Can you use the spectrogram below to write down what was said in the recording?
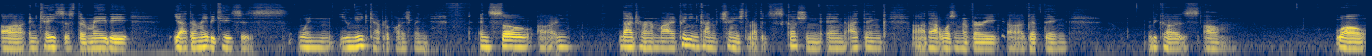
uh, in cases there may be, yeah, there may be cases when you need capital punishment, and so uh, in that term, my opinion kind of changed throughout the discussion, and I think uh, that wasn't a very uh, good thing because, um, well,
